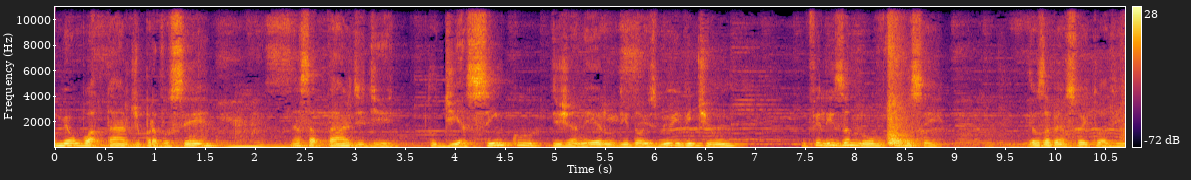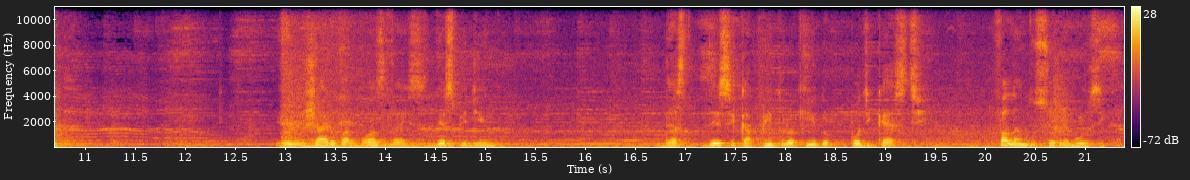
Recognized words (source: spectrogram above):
O meu boa tarde para você nessa tarde de, do dia 5 de janeiro de 2021. Um feliz ano novo para você. Deus abençoe tua vida. Eu, Jairo Barbosa, vai se despedindo desse, desse capítulo aqui do podcast falando sobre música.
